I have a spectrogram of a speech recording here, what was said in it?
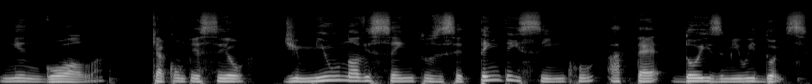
em Angola que aconteceu de 1975 até 2002.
